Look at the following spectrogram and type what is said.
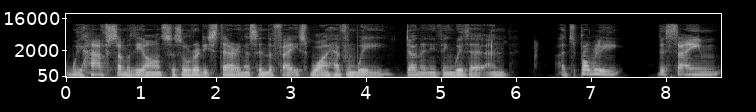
we have some of the answers already staring us in the face. Why haven't we done anything with it? And it's probably the same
